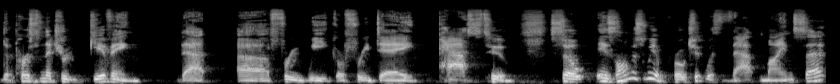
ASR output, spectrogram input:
the person that you're giving that uh, free week or free day pass to. So as long as we approach it with that mindset,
